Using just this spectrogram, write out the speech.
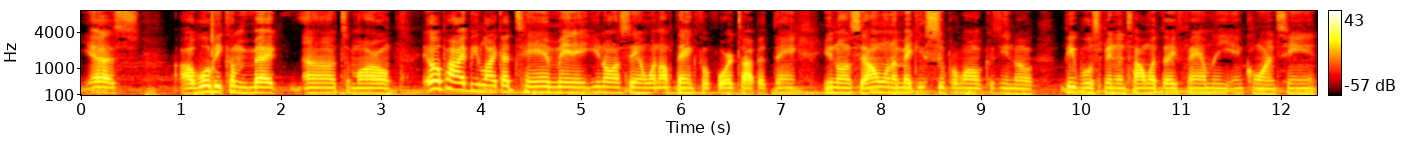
Yes, I will be coming back uh, tomorrow. It'll probably be like a 10 minute, you know what I'm saying, when I'm thankful for type of thing. You know what I'm saying? I don't want to make it super long because, you know, people spending time with their family in quarantine.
